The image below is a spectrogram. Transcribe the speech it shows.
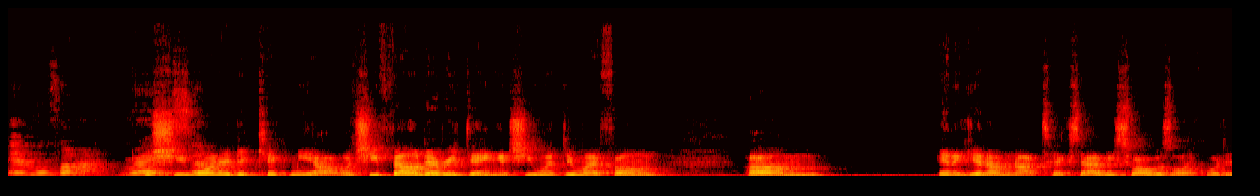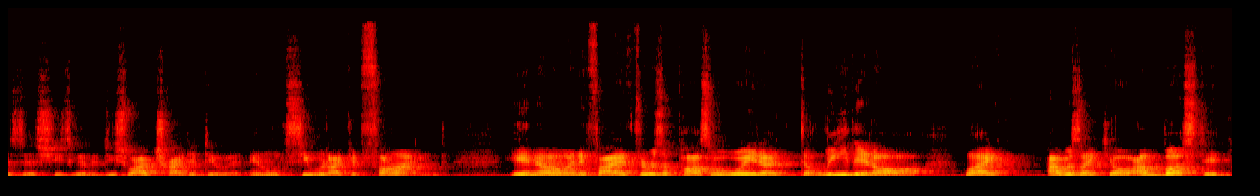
and move on, right? Well, she So- wanted to kick me out when she found everything and she went through my phone. Um, and again, I'm not tech savvy, so I was like, "What is this she's gonna do?" So I tried to do it and let's see what I could find, you know. And if I if there was a possible way to delete it all, like I was like, "Yo, I'm busted.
